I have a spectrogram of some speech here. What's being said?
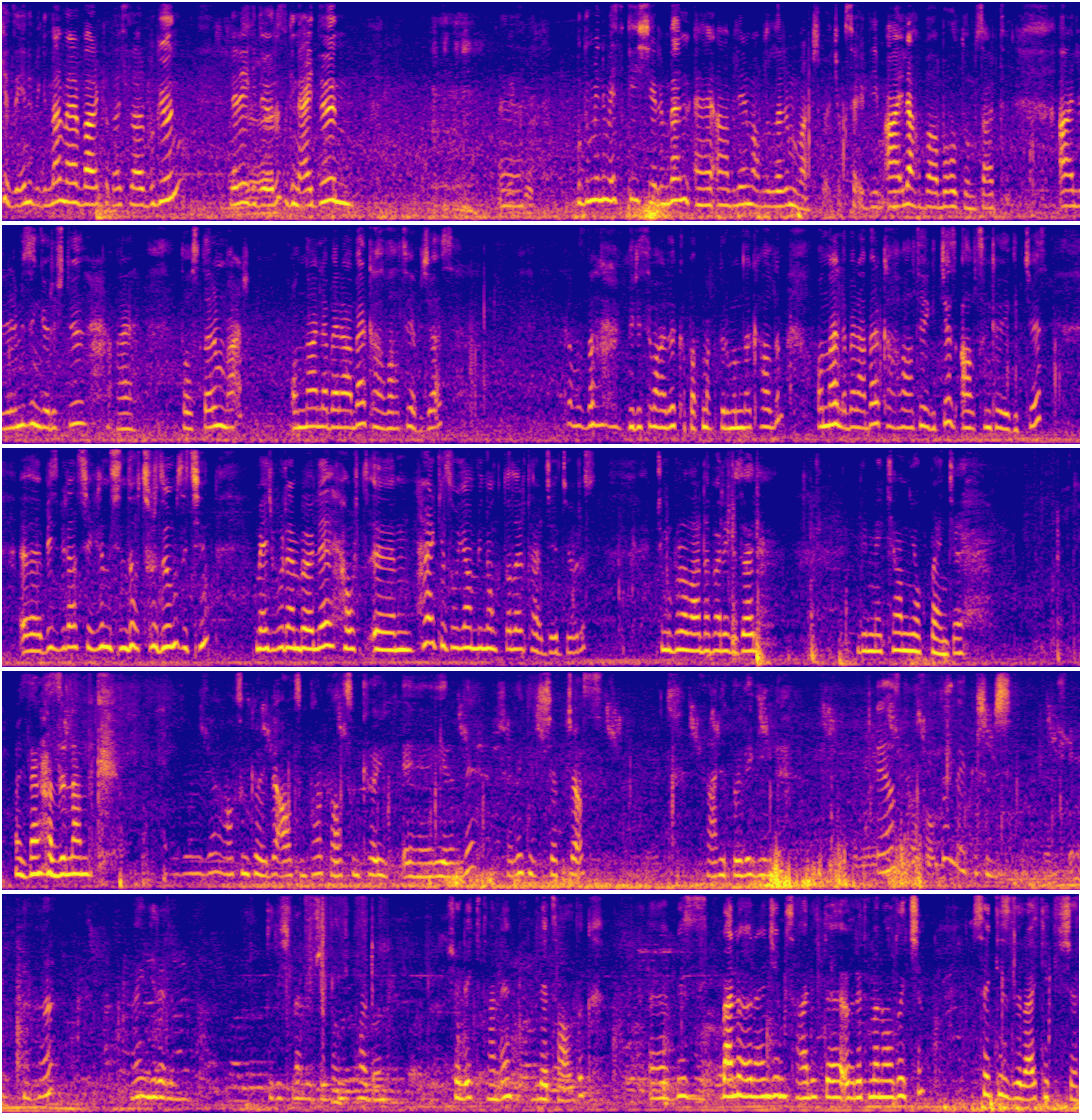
Herkese yeni bir günden merhaba arkadaşlar. Bugün nereye gidiyoruz? Günaydın. Ee, bugün benim eski iş yerimden e, abilerim, ablalarım var. Böyle çok sevdiğim, aile ahbabı olduğumuz artık. Ailelerimizin görüştüğü e, dostlarım var. Onlarla beraber kahvaltı yapacağız. Arkamızda birisi vardı kapatmak durumunda kaldım. Onlarla beraber kahvaltıya gideceğiz. Altınköy'e gideceğiz. Ee, biz biraz şehrin dışında oturduğumuz için mecburen böyle e, herkes uyan bir noktaları tercih ediyoruz. Çünkü buralarda böyle güzel bir mekan yok bence. O yüzden hazırlandık. Geleceğimiz yer Altınköy'de, Altın Park Altınköy e, yerinde. Şöyle giriş yapacağız. Salih böyle giyindi. Beyaz bir güzel de yakışmış. Hı hı. Hemen girelim. Girişler ücretliymiş pardon. Şöyle iki tane bilet aldık. Ee, biz ben öğrenciyim Salih de öğretmen olduğu için 8 lira iki kişi.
